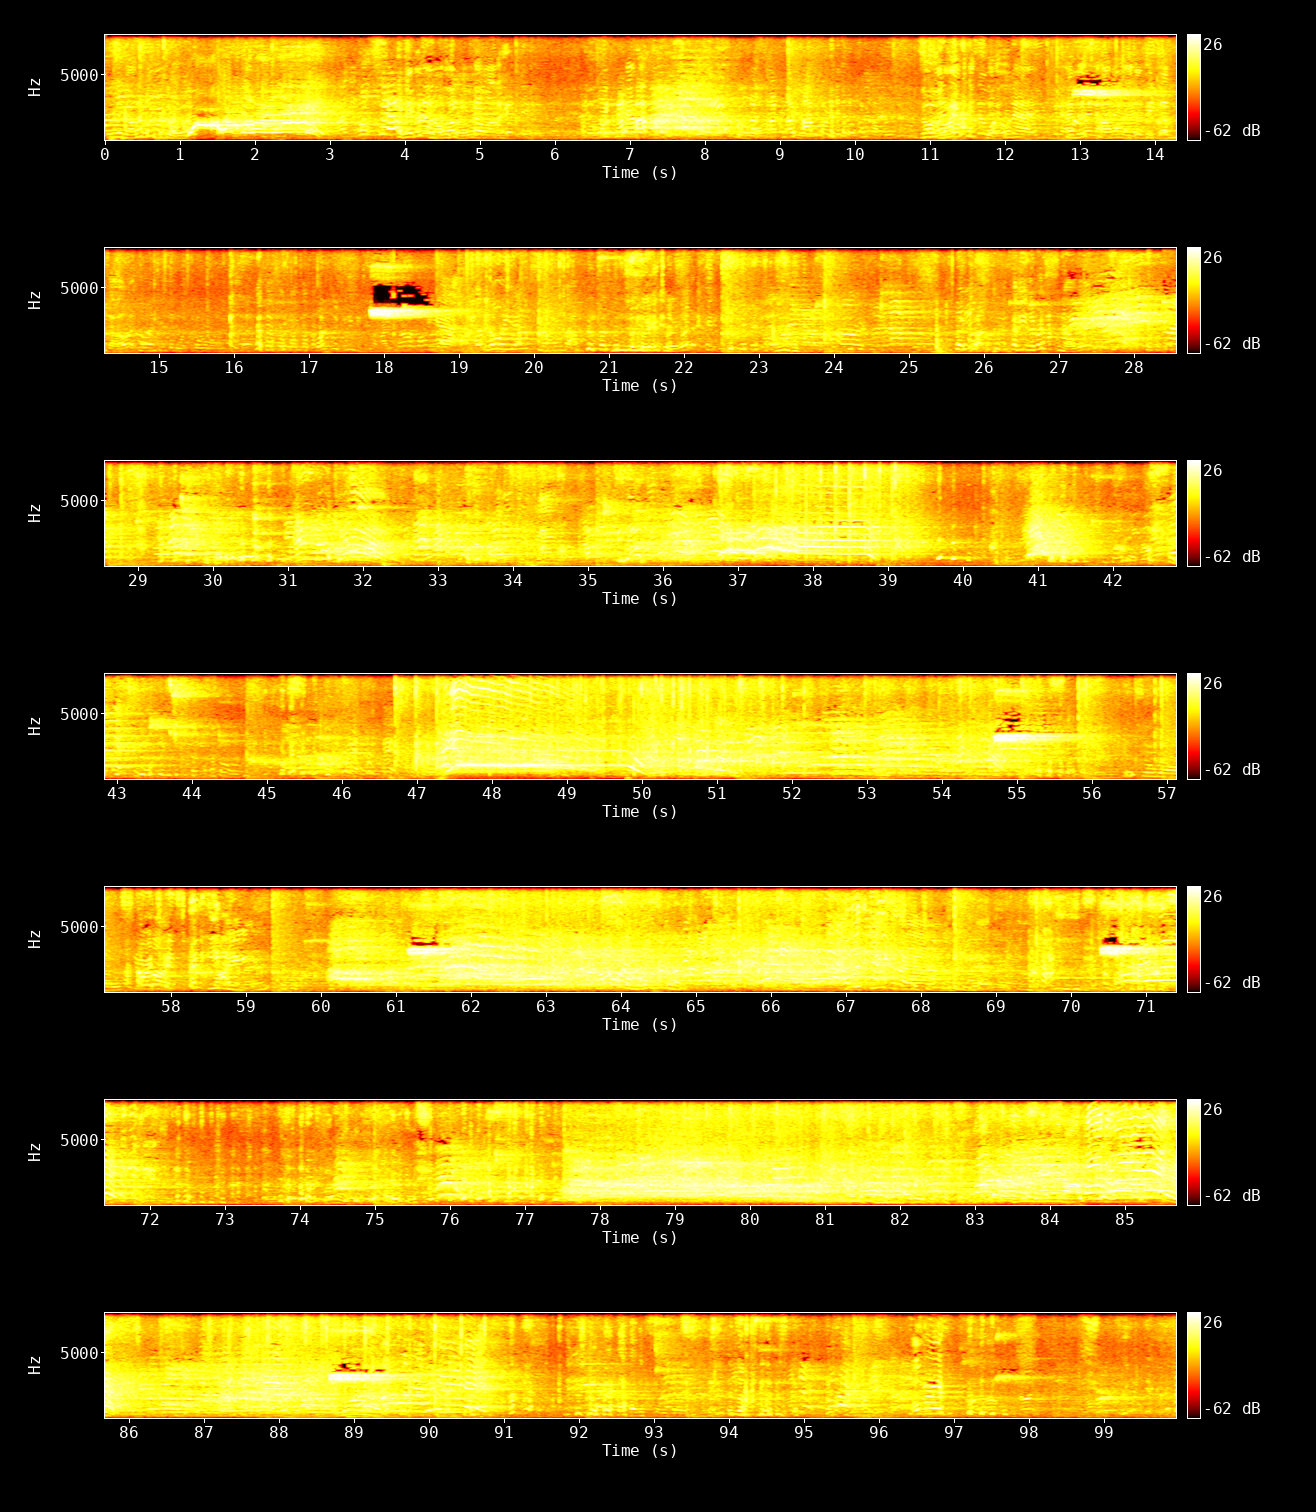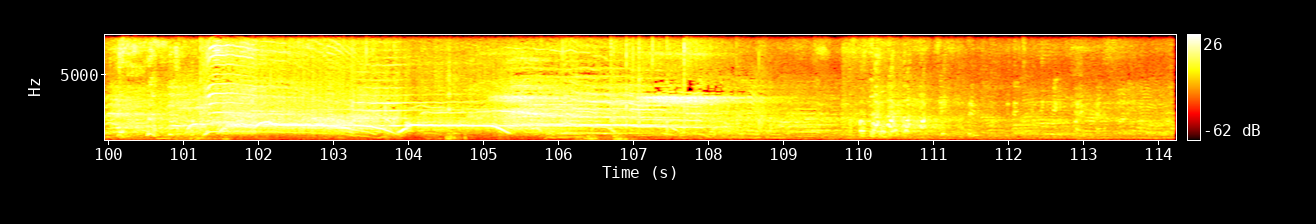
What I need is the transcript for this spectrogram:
Does it not smell like the toilet? Have you ever smelled the toilet? Like my popcorn. My, my popcorn tastes like cucumber. No, mine tastes stale. And this kind of a big thumbs out. Yeah. No, you didn't smell that. like a toilet? Have you never smelled it?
